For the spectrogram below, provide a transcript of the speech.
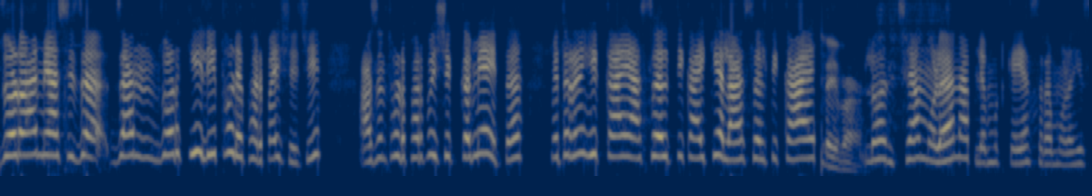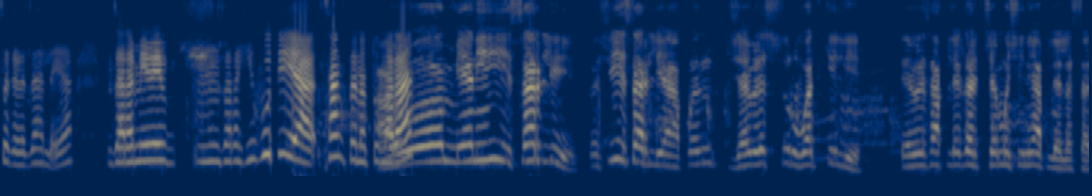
जोड आम्ही अशी जा जाण जोड केली थोडेफार पैशाची. अजून थोडंफार पैसे कमी आहेत. मित्रांनो ही काय असेल ती काय केलं असेल ती काय लोणच्यामुळं आणि आपल्या मुटक्या यासरामुळं हे सगळं झालं या जरा मी जरा ही होती या सांगते ना तुम्हाला. मेन ही विसरली. कशी विसरली? आपण ज्यावेळेस सुरुवात केली त्यावेळेस आपल्या घरच्या मशीनी आपल्याला साथ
